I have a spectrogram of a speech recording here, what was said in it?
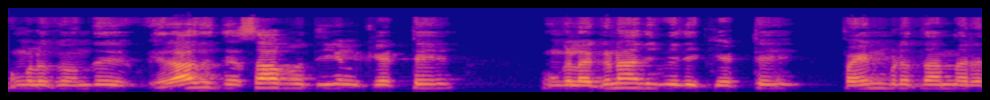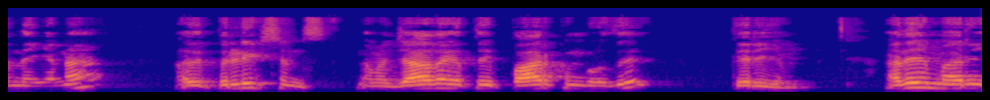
உங்களுக்கு வந்து ஏதாவது திசாபுத்திகள் கேட்டு உங்கள் லக்னாதிபதி கேட்டு பயன்படுத்தாமல் இருந்தீங்கன்னா அது ப்ரிடிக்ஷன்ஸ் நம்ம ஜாதகத்தை பார்க்கும்போது தெரியும். அதே மாதிரி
